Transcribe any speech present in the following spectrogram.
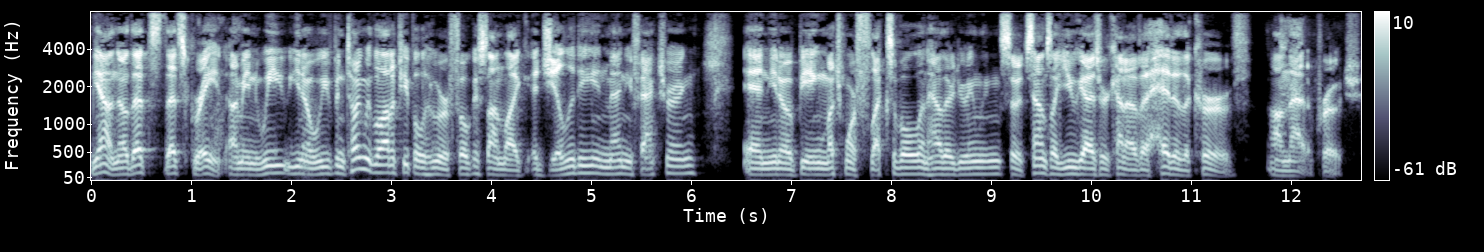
Yeah, no, that's that's great. I mean, we you know we've been talking with a lot of people who are focused on like agility in manufacturing, and you know being much more flexible in how they're doing things. So it sounds like you guys are kind of ahead of the curve on that approach.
